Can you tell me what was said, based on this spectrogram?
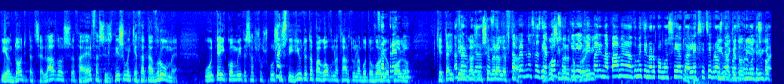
η οντότητα της Ελλάδος θα έρθει, θα συζητήσουμε και θα τα βρούμε. Ούτε οι κομίτες θα ψωσκούσουν στη γη, ούτε τα παγόβουνα θα έρθουν από το Βόρειο Πόλο. Και τα ATM βγάζουν σήμερα λεφτά. Θα πρέπει να σας διακόψω, κύριε πρωί... Γήπαρη, να πάμε να δούμε την ορκομοσία του ναι. Αλέξη Τσίπρας ω νέο πρωθυπουργό της χώρας.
